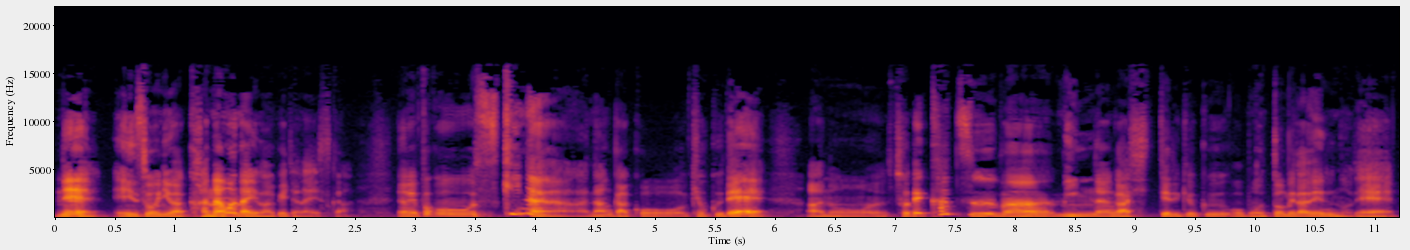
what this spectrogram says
ね、演奏にはかなわないわけじゃないですか。やっぱこう、好きな、なんかこう、曲で、あの、それかつはみんなが知ってる曲を求められるので、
